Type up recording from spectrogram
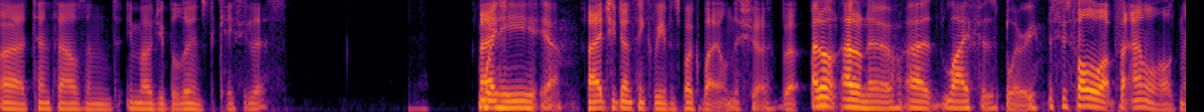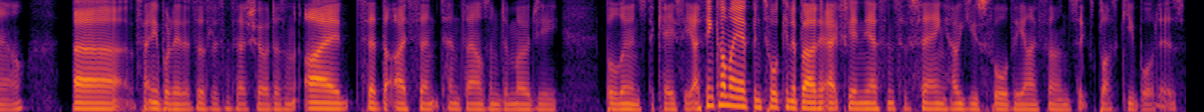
uh, 10,000 emoji balloons to Casey Liss. When he, yeah, I actually don't think we even spoke about it on this show, but I don't, I don't know. Uh, life is blurry. this is follow up for analog now. Uh, for anybody that does listen to that show or doesn't, I said that I sent 10,000 emoji balloons to Casey. I think I may have been talking about it actually in the essence of saying how useful the iPhone 6 Plus keyboard is.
